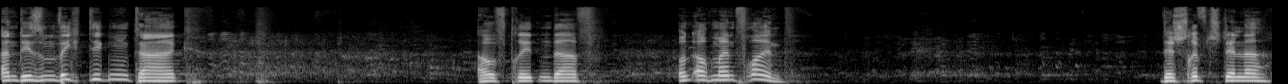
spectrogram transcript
an diesem wichtigen Tag auftreten darf und auch mein Freund, der Schriftsteller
